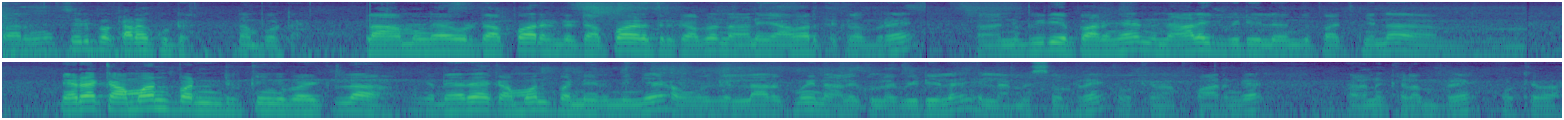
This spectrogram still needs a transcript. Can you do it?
பாருங்கள் சரிப்பா கடை கூட்டு நான் போட்டேன். ஆமாங்க ஒரு டப்பா ரெண்டு டப்பா எடுத்துருக்காப்புல நானும் வியாபாரத்துக்கு கிளம்புறேன். அந்த வீடியோ பாருங்கள் நாளைக்கு வீடியோவில் வந்து பார்த்தீங்கன்னா நிறையா கமெண்ட் பண்ணிருக்கீங்க பாருங்களா? இங்கே நிறையா கமெண்ட் பண்ணியிருந்தீங்க உங்களுக்கு எல்லாருக்குமே நாளைக்குள்ள வீடியோவில் எல்லாமே சொல்கிறேன் ஓகேவா பாருங்கள் நானும் கிளம்புறேன். ஓகேவா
